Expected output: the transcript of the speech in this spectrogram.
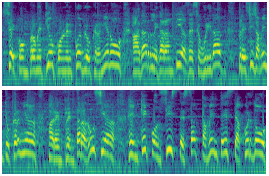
se comprometió con el pueblo ucraniano a darle garantías de seguridad precisamente Ucrania para enfrentar a Rusia. ¿En qué consiste exactamente este acuerdo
